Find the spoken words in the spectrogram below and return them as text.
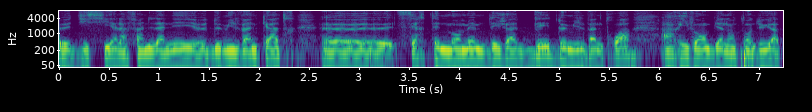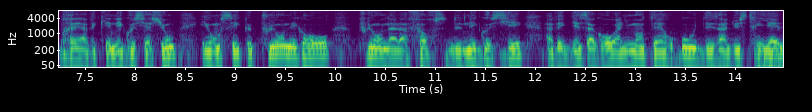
euh, d'ici à la fin de l'année 2024, certainement même déjà dès 2023, arrivant bien entendu après avec les négociations. Et on sait que plus on est gros, plus on a la force de négocier avec des agroalimentaires ou des industriels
